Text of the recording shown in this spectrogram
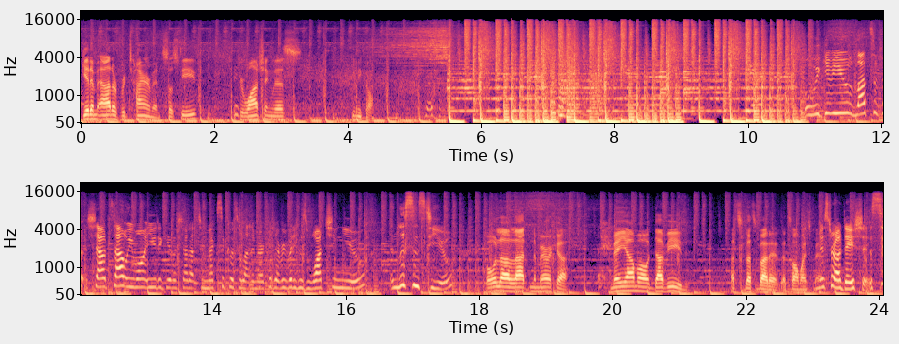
get him out of retirement. So Steve, if you're watching this, give me a call. lots of shouts out. We want you to give a shout out to Mexico, to Latin America, to everybody who's watching you and listens to you. Hola, Latin America. Me llamo David. That's that's about it. That's all my Spanish. Mr. Audacious.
